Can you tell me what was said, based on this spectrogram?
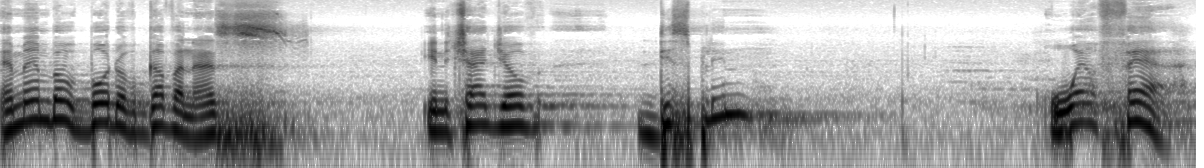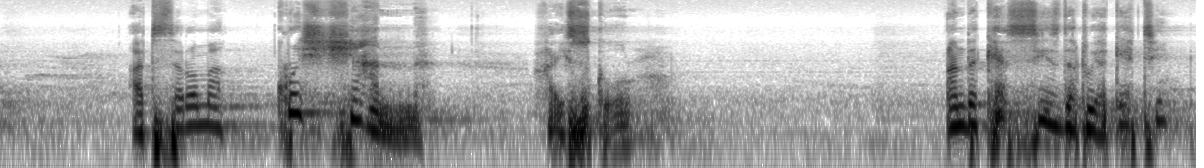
a member of board of governors in charge of discipline, welfare at Seroma Christian High School. And the cases that we are getting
